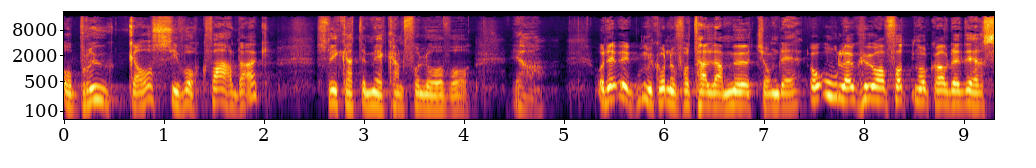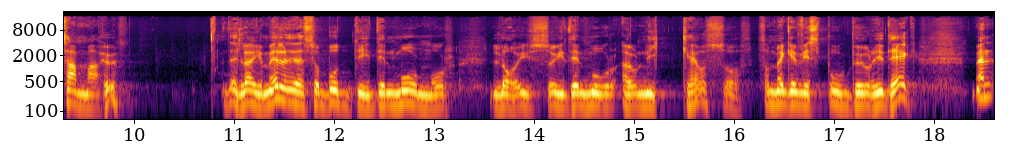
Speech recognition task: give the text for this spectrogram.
og, bruke oss i vår hverdag, slik at vi kan få lov å ja. Og det, Vi kunne fortelle mye om det. Og Olaug hun har fått noe av det der samme. hun. Det løy med det som bodde i din mormor Lois og i din mor Aunike, også, som jeg er viss på bor i deg. Men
